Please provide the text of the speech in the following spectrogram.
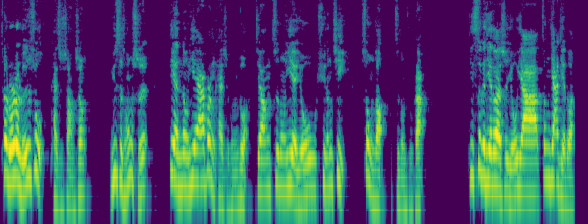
车轮的轮速开始上升。与此同时，电动液压泵开始工作，将制动液由蓄能器送到制动主缸。第四个阶段是油压增加阶段，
